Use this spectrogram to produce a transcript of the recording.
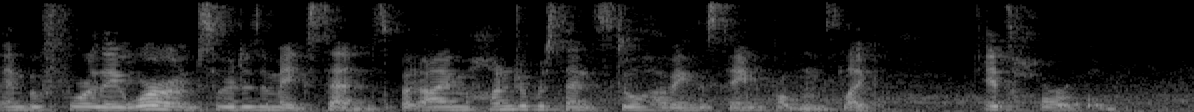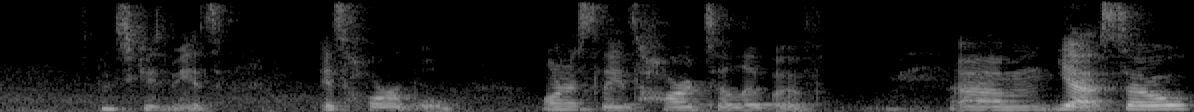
and before they weren't, so it doesn't make sense. But I'm 100% still having the same problems. Like, it's horrible. Excuse me, it's it's horrible. Honestly, it's hard to live with. Um, yeah, so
